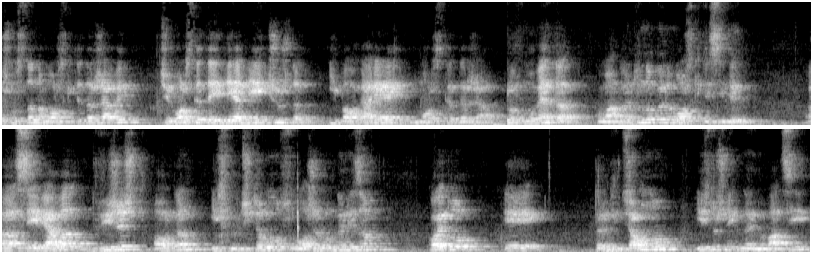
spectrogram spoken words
общността на морските държави, че морската идея не е чужда и България е морска държава. В момента командването на военноморските сили а, се явява движещ орган, изключително сложен организъм, който е традиционно източник на иновации,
